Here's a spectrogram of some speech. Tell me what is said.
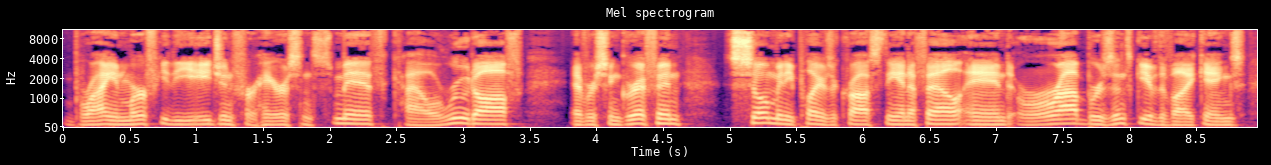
Brian Murphy, the agent for Harrison Smith, Kyle Rudolph, Everson Griffen, so many players across the NFL, and Rob Brzezinski of the Vikings –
